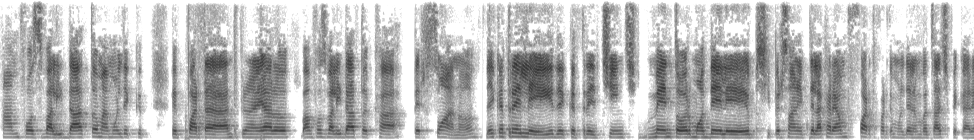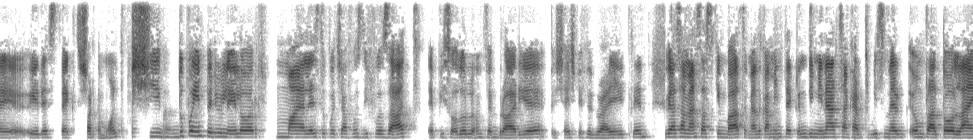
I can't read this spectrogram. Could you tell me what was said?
am fost validată mai mult decât pe partea antreprenorială, am fost validată ca persoană de către lei, de către cinci mentori, modele și persoane de la care am foarte, foarte mult de învățat și pe care îi respect foarte mult. Și după Imperiul Leilor, mai ales după ce a fost difuzat episodul în februarie, pe 16 februarie, cred, viața mea s-a schimbat. Mi-aduc aminte când dimineața în care trebuie să merg în platou la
